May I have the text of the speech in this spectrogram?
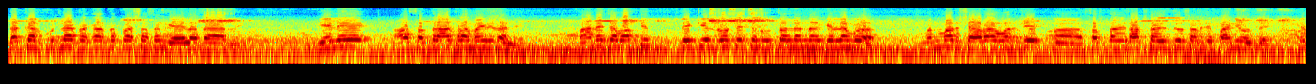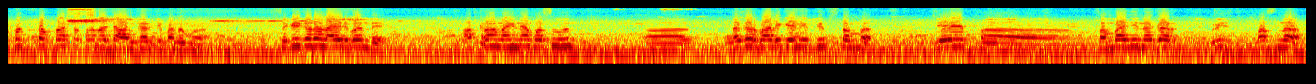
दखल कुठल्याही प्रकारचं प्रशासन घ्यायला तयार नाही. गेले आज सतरा अठरा महिने झाले. पाण्याच्या बाबतीत देखील रोटेशन उचलल्या न गेल्यामुळं मनमाड शहरावर जे सत्तावीस अठ्ठावीस दिवसात जे पाणी होते ते फक्त प्रशासनाच्या हलगर्जीपणामुळं. सगळीकडे लाइट बंद आहे. अकरा महिन्यापासून नगरपालिकेने दीपस्तंभ जे संभाजीनगर ब्रिजपासनं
